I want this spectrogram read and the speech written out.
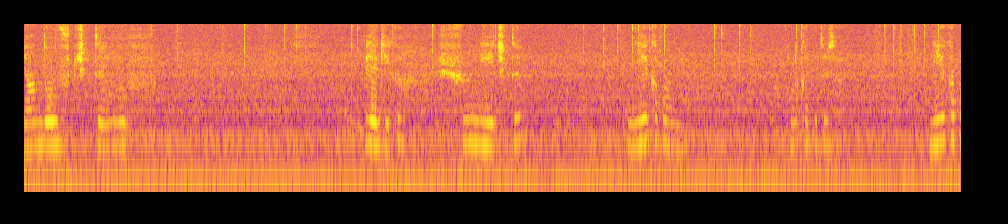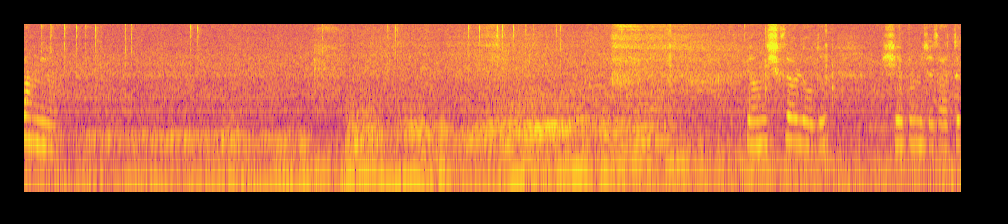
Yanda of çıktı of. Bir dakika. Şu niye çıktı? Niye kapanmıyor? Bunu kapatırsa. Niye kapanmıyor? Yanlışlıkla öyle oldu. Bir şey yapamayacağız artık.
